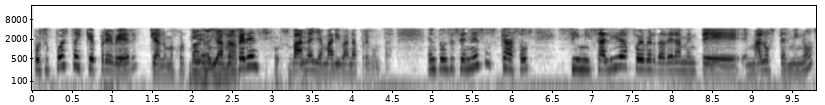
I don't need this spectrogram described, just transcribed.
Por supuesto hay que prever que a lo mejor piden una referencia, van a llamar y van a preguntar. Entonces, en esos casos, si mi salida fue verdaderamente en malos términos,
